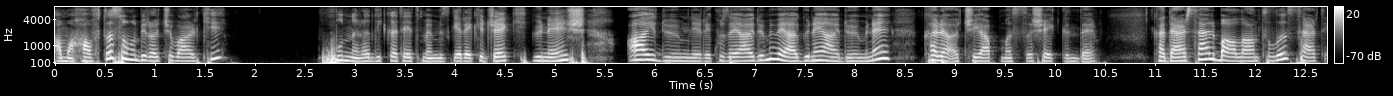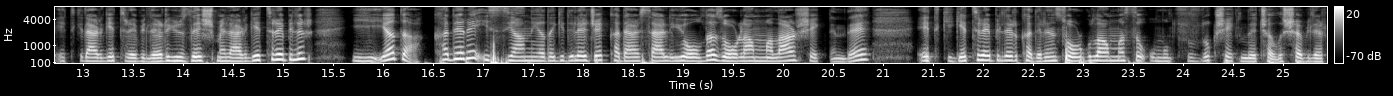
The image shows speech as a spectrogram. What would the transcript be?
Ama hafta sonu bir açı var ki Bunlara dikkat etmemiz gerekecek. Güneş, ay düğümleri, kuzey ay düğümü veya güney ay düğümüne kare açı yapması şeklinde. Kadersel bağlantılı sert etkiler getirebilir, yüzleşmeler getirebilir ya da kadere isyan ya da gidilecek kadersel yolda zorlanmalar şeklinde etki getirebilir. Kaderin sorgulanması, umutsuzluk şeklinde çalışabilir.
